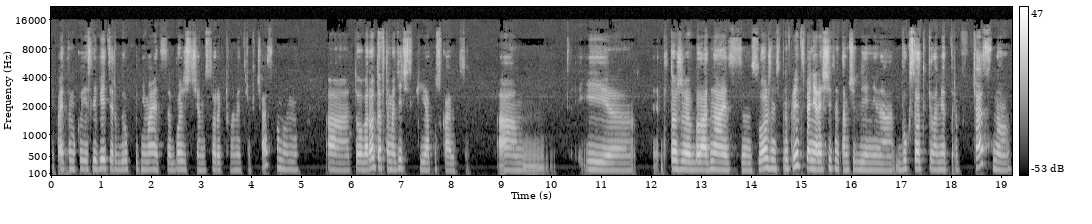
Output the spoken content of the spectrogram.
и поэтому, если ветер вдруг поднимается больше, чем 40 км в час, по-моему, а, то ворота автоматически опускаются. И это тоже была одна из э, сложностей. Ну, в принципе, они рассчитаны там чуть ли не на 200 километров час, но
